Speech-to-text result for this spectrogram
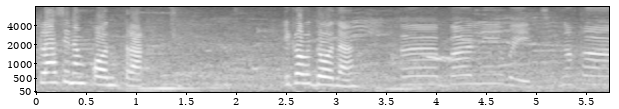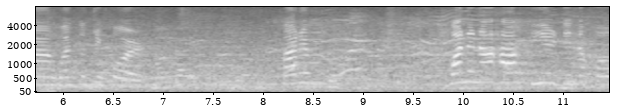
klase ng contract, ikaw, Donna, Uh, barley, wait. Naka 1, 2, 3, 4. Parang one and a half year din ako.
